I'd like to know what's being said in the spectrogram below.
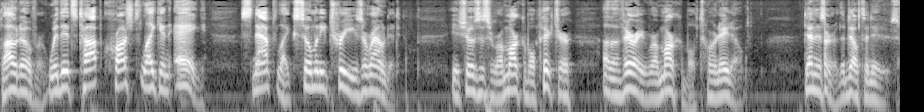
plowed over, with its top crushed like an egg, snapped like so many trees around it. It shows us a remarkable picture of a very remarkable tornado. Dennis Turner, the Delta News.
